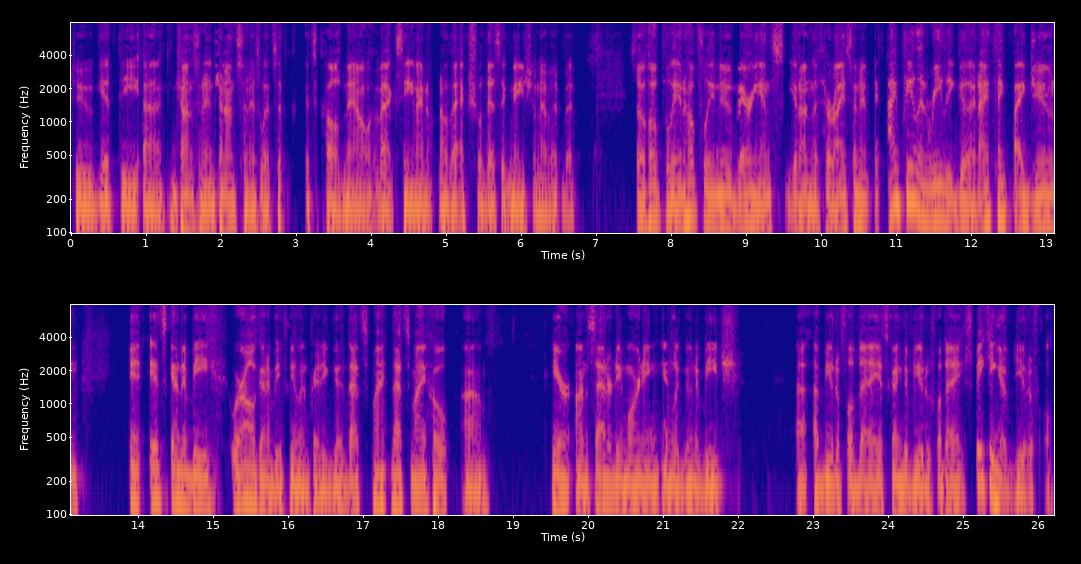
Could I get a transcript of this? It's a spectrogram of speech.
to get the uh, Johnson and Johnson is what's it, it's called now vaccine. I don't know the actual designation of it, but so hopefully and hopefully new variants get on the horizon. And I'm feeling really good. I think by June it's going to be we're all going to be feeling pretty good. That's my that's my hope um, here on saturday morning in laguna beach. Uh, a beautiful day. It's going to be a beautiful day. Speaking of beautiful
